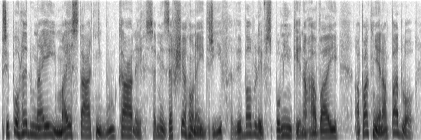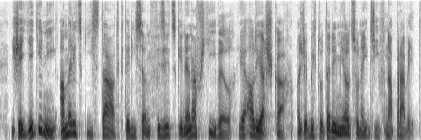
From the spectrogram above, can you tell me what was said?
Při pohledu na její majestátní vulkány se mi ze všeho nejdřív vybavily vzpomínky na Havaj a pak mě napadlo, že jediný americký stát, který jsem fyzicky nenavštívil, je Aljaška a že bych to tedy měl co nejdřív napravit.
